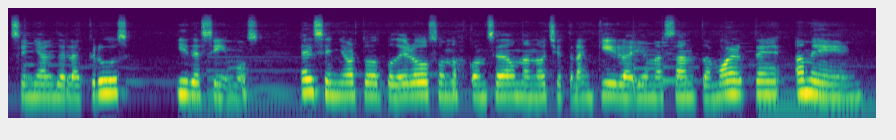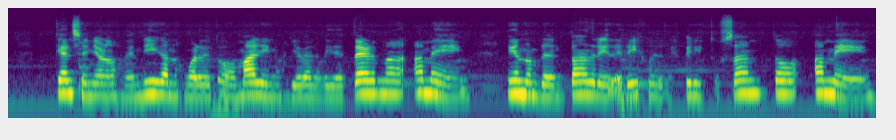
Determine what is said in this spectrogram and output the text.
señal de la cruz y decimos, el Señor Todopoderoso nos conceda una noche tranquila y una santa muerte. Amén. Que el Señor nos bendiga, nos guarde todo mal y nos lleve a la vida eterna. Amén. En el nombre del Padre, y del Hijo, y del Espíritu Santo. Amén.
